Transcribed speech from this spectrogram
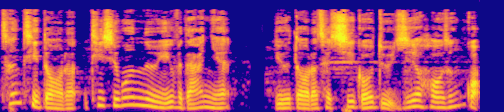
春天到了，天气温暖又勿大热，又到了出去搞团建的好辰光。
